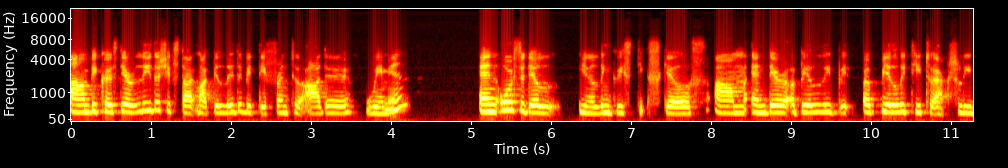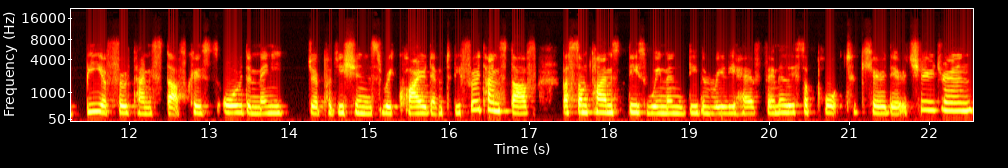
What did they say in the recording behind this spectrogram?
um, because their leadership style might be a little bit different to other women. And also, their you know linguistic skills um, and their ability ability to actually be a full time staff because all the manager positions require them to be full time staff, but sometimes these women didn't really have family support to care their children.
